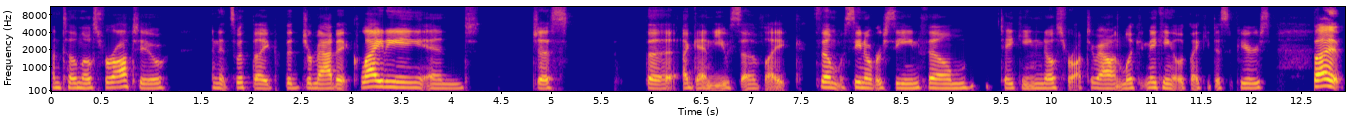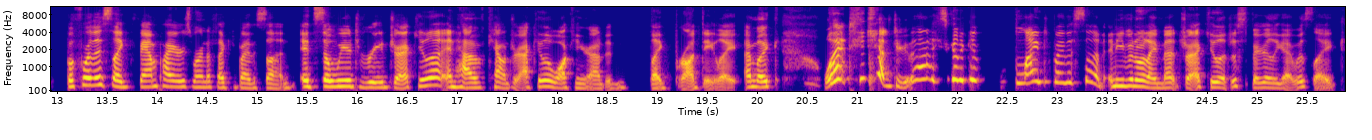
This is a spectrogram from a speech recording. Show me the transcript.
until Nosferatu, and it's with like the dramatic lighting and just the again use of like film scene over scene film taking Nosferatu out and look making it look like he disappears. But before this, like vampires weren't affected by the sun. It's so weird to read Dracula and have Count Dracula walking around in like broad daylight. I'm like, what? He can't do that. He's gonna get blinded by the sun. And even when I met Dracula just barely, I was like,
